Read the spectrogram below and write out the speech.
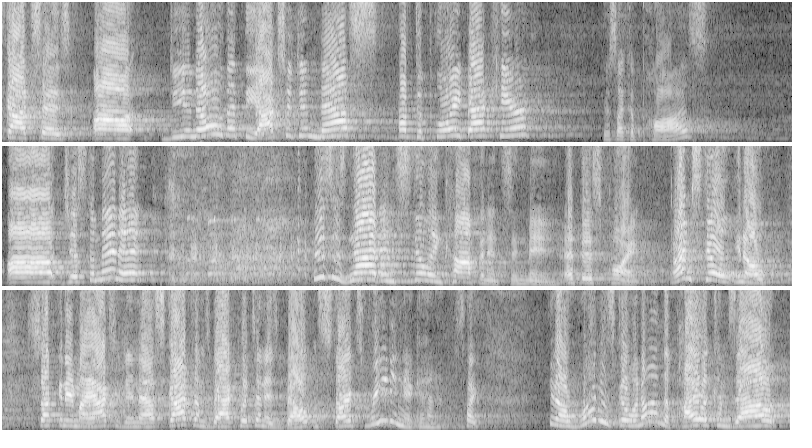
Scott says, uh, Do you know that the oxygen masks have deployed back here? There's like a pause. Uh, just a minute. this is not instilling confidence in me at this point. I'm still, you know, sucking in my oxygen now. Scott comes back, puts on his belt, and starts reading again. It's like, you know, what is going on? The pilot comes out.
